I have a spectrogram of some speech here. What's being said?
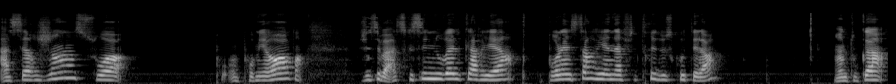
à sergent, soit au premier ordre. Je ne sais pas, est-ce que c'est une nouvelle carrière? Pour l'instant, rien n'a filtré de ce côté-là. En tout cas,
